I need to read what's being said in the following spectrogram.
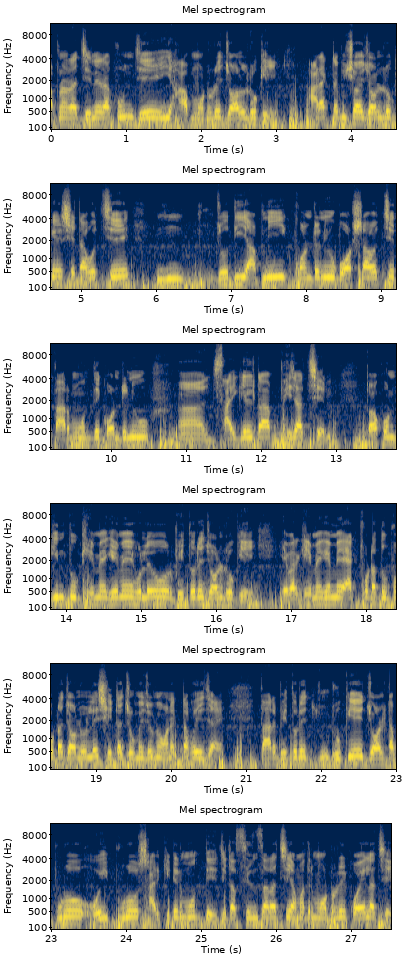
আপনারা জেনে রাখুন যে এই হাফ মোটরে জল ঢোকে। আর একটা বিষয়ে জল ঢোকে, সেটা হচ্ছে যদি আপনি কন্টিনিউ বর্ষা হচ্ছে, তার মধ্যে কন্টিনিউ সাইকেলটা ভেজাচ্ছেন, তখন কিন্তু ঘেমে ঘেমে হলেও ওর ভিতরে জল ঢোকে। এবার ঘেমে ঘেমে এক ফোঁটা, দু ফোঁটা জল হলে সেটা জমে জমে অনেকটা হয়ে যায়। তার ভেতরে ঢুকে জলটা পুরো ওই পুরো সার্কিটের মধ্যে, যেটা সেন্সার আছে, আমাদের মোটরের কয়েল আছে,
